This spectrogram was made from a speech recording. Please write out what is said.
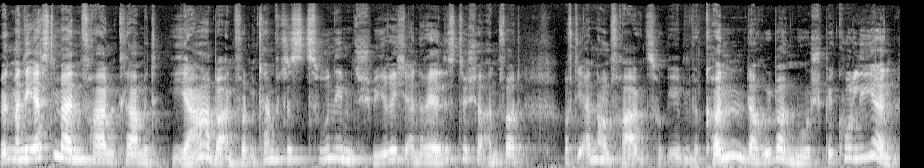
Wenn man die ersten beiden Fragen klar mit Ja beantworten kann, wird es zunehmend schwierig, eine realistische Antwort auf die anderen Fragen zu geben. Wir können darüber nur spekulieren,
